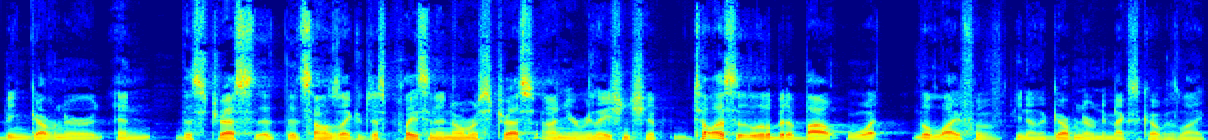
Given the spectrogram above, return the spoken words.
being governor and the stress that, that sounds like it just placed an enormous stress on your relationship. Tell us a little bit about what the life of you know the governor of New Mexico was like,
